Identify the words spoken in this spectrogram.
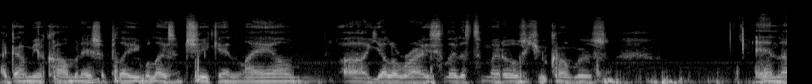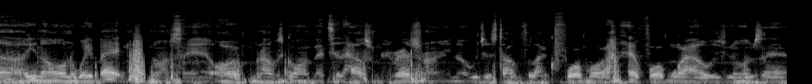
I got me a combination plate with like some chicken, lamb, uh, yellow rice, lettuce, tomatoes, cucumbers, and uh, you know, on the way back, you know what I'm saying, or when I was going back to the house from the restaurant, you know, we just talked for like four more, four more hours. You know what I'm saying?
